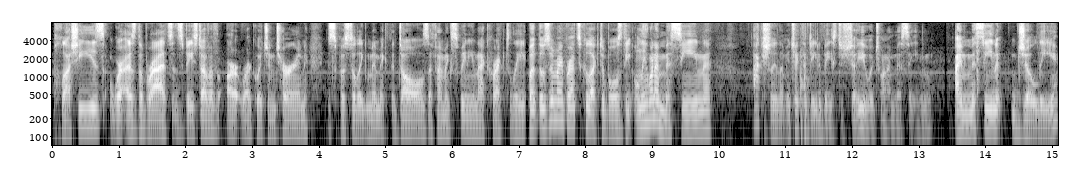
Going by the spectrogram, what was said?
plushies, whereas the Bratz is based off of artwork, which in turn is supposed to like mimic the dolls, if I'm explaining that correctly. But those are my Bratz collectibles. The only one I'm missing, actually, let me check the database to show you which one I'm missing. I'm missing Jolie.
